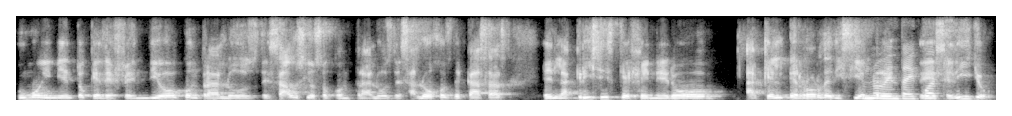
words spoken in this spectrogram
un movimiento que defendió contra los desahucios o contra los desalojos de casas en la crisis que generó aquel error de diciembre de Cedillo.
